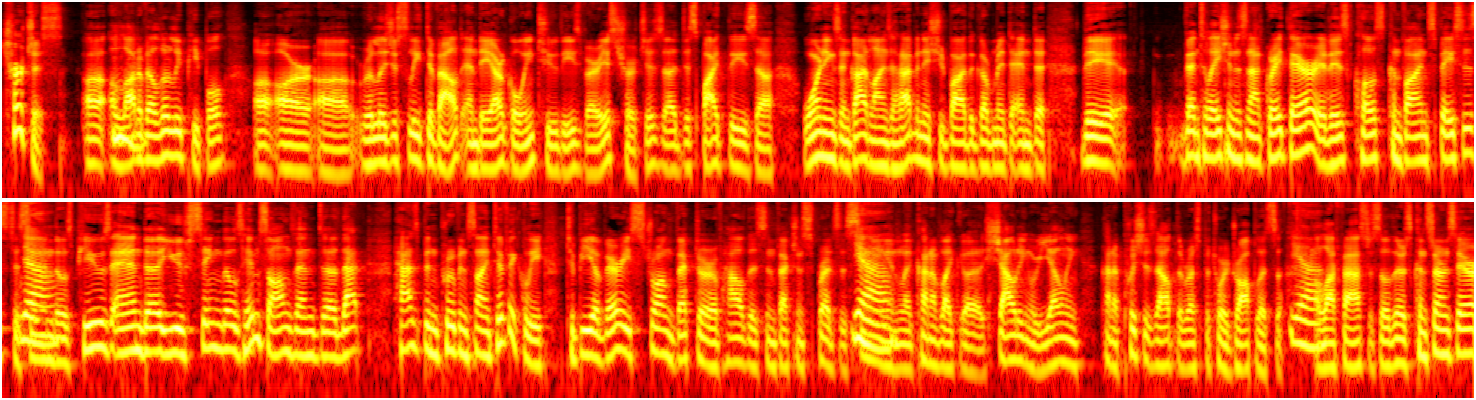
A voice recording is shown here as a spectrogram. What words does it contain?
churches. Uh, a mm. lot of elderly people uh, are uh, religiously devout and they are going to these various churches despite these warnings and guidelines that have been issued by the government. And the ventilation is not great there. It is close, confined spaces to sit yeah. in those pews, and uh, you sing those hymn songs, and uh, that has been proven scientifically to be a very strong vector of how this infection spreads. The singing yeah. and like kind of like uh, shouting or yelling kind of pushes out the respiratory droplets yeah. a lot faster. So there's concerns there.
